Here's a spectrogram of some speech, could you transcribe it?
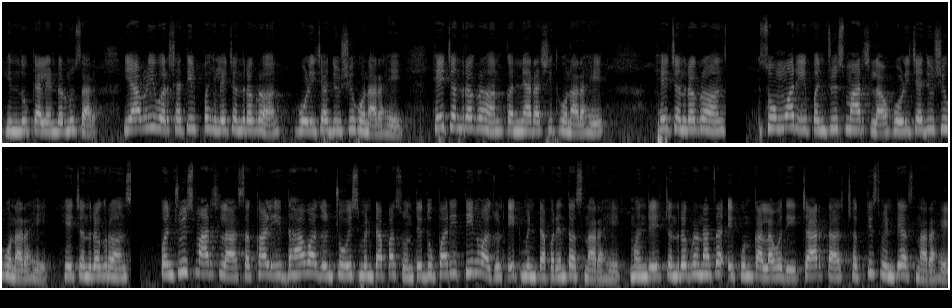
हिंदू कॅलेंडरनुसार यावेळी वर्षातील पहिले चंद्रग्रहण होळीच्या दिवशी होणार आहे. हे चंद्रग्रहण कन्या राशीत होणार आहे. हे चंद्रग्रहण सोमवारी पंचवीस मार्चला होळीच्या दिवशी होणार आहे. हे चंद्रग्रहण पंचवीस मार्चला सकाळी दहा वाजून चोवीस मिनिटापासून ते दुपारी तीन वाजून एक मिनिटापर्यंत असणार आहे. म्हणजे चंद्रग्रहणाचा एकूण कालावधी चार तास छत्तीस मिनिटे असणार आहे.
